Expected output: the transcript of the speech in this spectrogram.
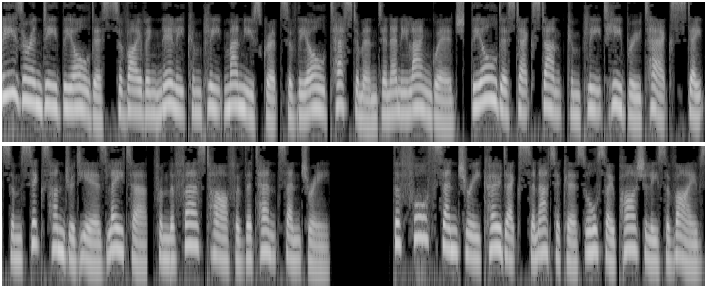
These are indeed the oldest surviving nearly complete manuscripts of the Old Testament in any language. The oldest extant complete Hebrew texts date some 600 years later, from the first half of the 10th century. The 4th century Codex Sinaiticus also partially survives,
